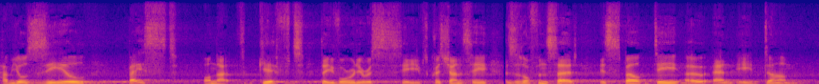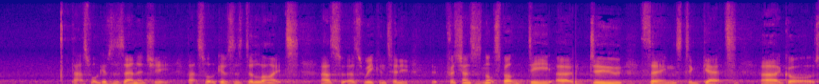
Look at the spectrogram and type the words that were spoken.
Have your zeal based on that gift that you've already received. Christianity, as is often said, is spelt D O N E, done. That's what gives us energy. That's what gives us delight as, as we continue. Christianity is not spelt D O, do things to get uh, God.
